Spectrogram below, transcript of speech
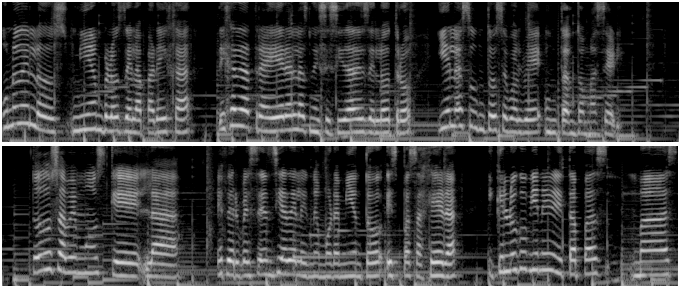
uno de los miembros de la pareja deja de atraer a las necesidades del otro y el asunto se vuelve un tanto más serio. Todos sabemos que la efervescencia del enamoramiento es pasajera y que luego vienen etapas más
